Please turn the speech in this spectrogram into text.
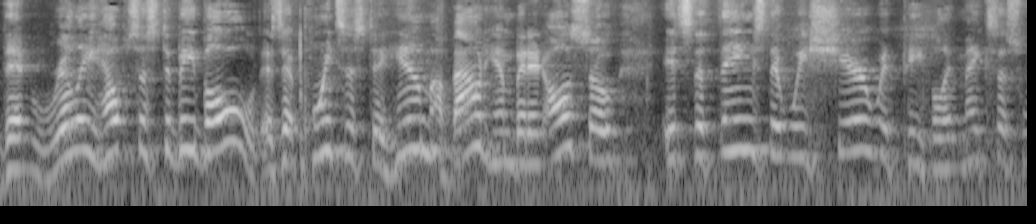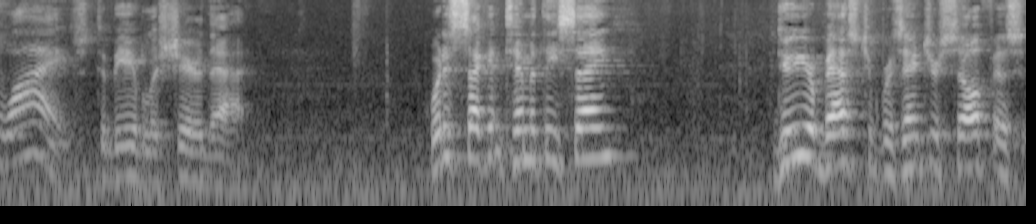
that really helps us to be bold as it points us to him about him but it also it's the things that we share with people. It makes us wise to be able to share that. What does 2 timothy say? Do your best to present yourself as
